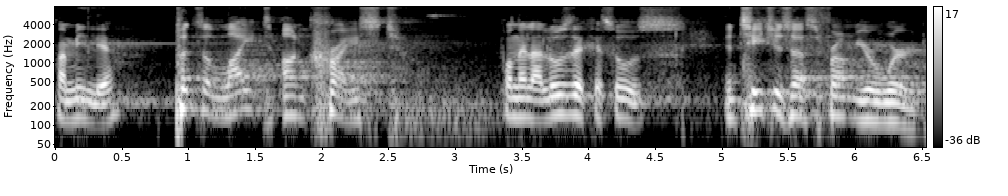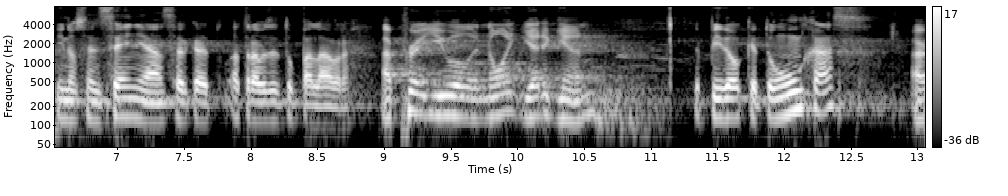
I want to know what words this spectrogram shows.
familia, puts a light on Christ, pone la luz de Jesús and teaches us from your word. y nos enseña acerca de a través de tu palabra. I pray you will anoint yet again Te pido que tú unjas our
